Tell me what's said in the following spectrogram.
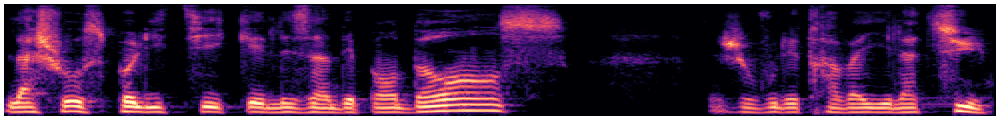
la chose politique et les indépendances. Je voulais travailler là-dessus.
